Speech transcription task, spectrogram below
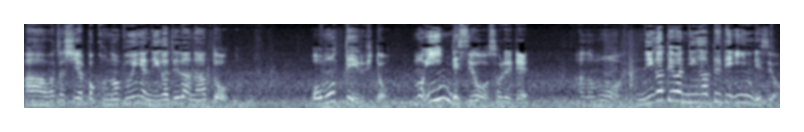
ああ私やっぱこの分野苦手だなと思っている人もういいんですよそれで。あのもう苦手は苦手でいいんですよ、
